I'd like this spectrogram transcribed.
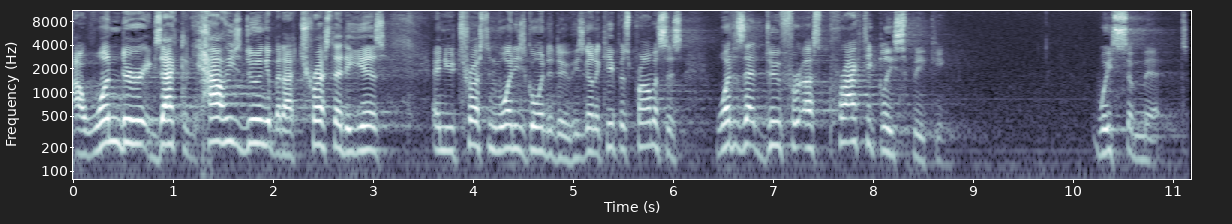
I wonder exactly how He's doing it, but I trust that He is. And you trust in what He's going to do. He's going to keep His promises. What does that do for us, practically speaking? We submit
